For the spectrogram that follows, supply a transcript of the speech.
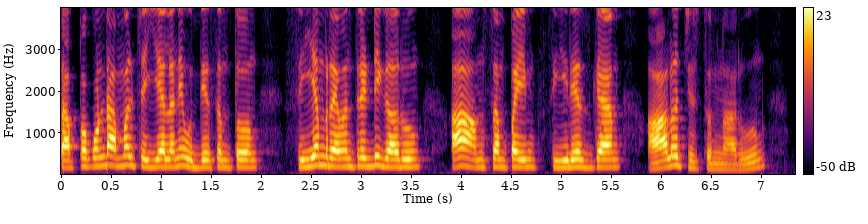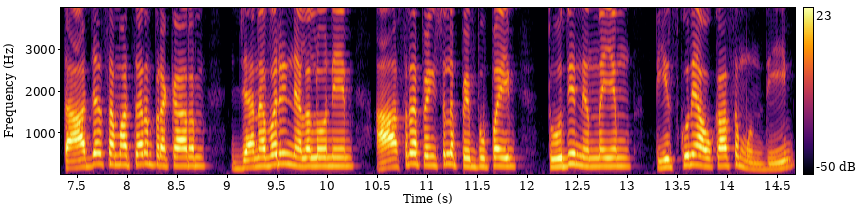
తప్పకుండా అమలు చేయాలనే ఉద్దేశంతో సీఎం రేవంత్ రెడ్డి గారు ఆ అంశంపై సీరియస్గా ఆలోచిస్తున్నారు. తాజా సమాచారం ప్రకారం జనవరి నెలలోనే ఆసరా పెన్షన్ల పెంపుపై తుది నిర్ణయం తీసుకునే అవకాశం ఉంది.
